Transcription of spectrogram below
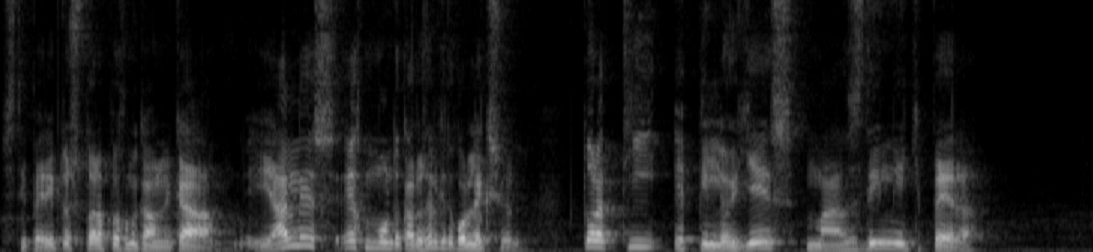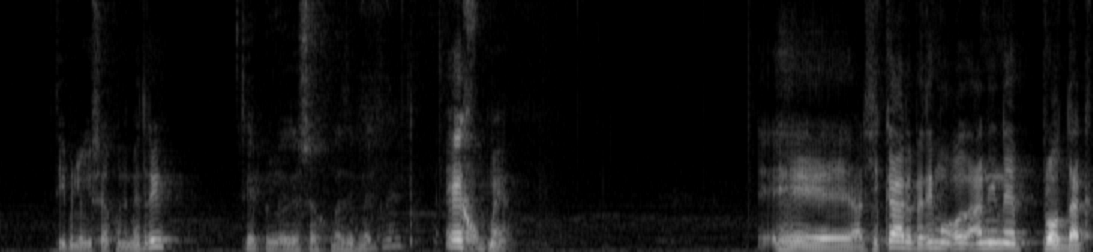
Στην περίπτωση τώρα που έχουμε κανονικά οι άλλες, έχουμε μόνο το carousel και το collection. Τώρα, τι επιλογές μας δίνει εκεί πέρα; Τι επιλογές έχουμε, Δημήτρη; Τι επιλογές έχουμε, Δημήτρη; Έχουμε. Ε, αρχικά, ρε παιδί μου, ο- αν είναι product,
